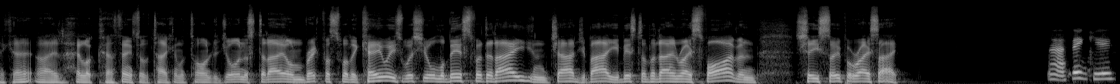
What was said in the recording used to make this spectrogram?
Okay. I, hey, look, uh, thanks for taking the time to join us today on Breakfast with the Kiwis. Wish you all the best for today and charge your bar your best of the day in race five and She Super race eight. Ah, thank you.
